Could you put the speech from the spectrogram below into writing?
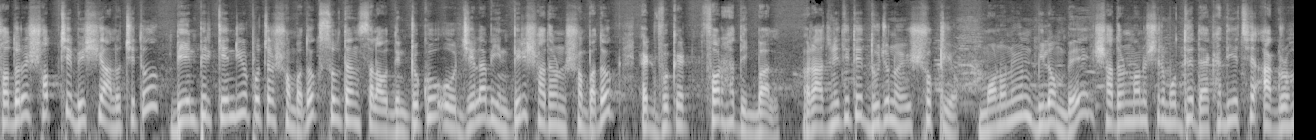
সদরের সবচেয়ে বেশি আলোচিত বিএনপির কেন্দ্রীয় প্রচার সম্পাদক সুলতান সালাউদ্দিন টুকু ও জেলা বিএনপির সাধারণ সম্পাদক অ্যাডভোকেট ফরহাদ ইকবাল। রাজনীতিতে দুজনই সক্রিয়। মনোনয়ন বিলম্বে সাধারণ মানুষের মধ্যে দেখা দিয়েছে আগ্রহ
